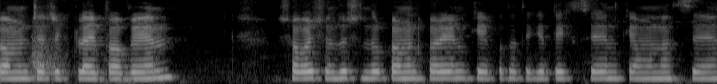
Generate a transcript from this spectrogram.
কমেন্টের রিপ্লাই পাবেন। সবাই সুন্দর সুন্দর কমেন্ট করেন, কে কোথা থেকে দেখছেন, কেমন আছেন?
